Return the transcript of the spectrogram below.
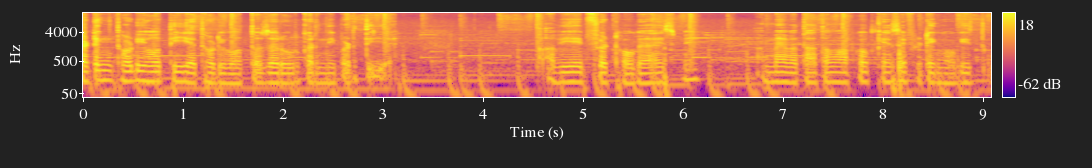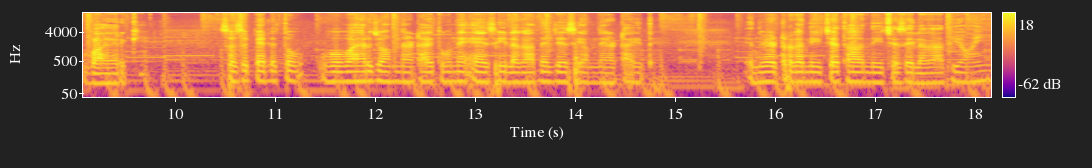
कटिंग थोड़ी होती है, थोड़ी बहुत तो ज़रूर करनी पड़ती है। अब ये फिट हो गया है इसमें। मैं बताता हूँ आपको कैसे फिटिंग होगी वायर की। सबसे पहले तो वो वायर जो हमने हटाए थे, उन्हें ऐसे ही लगा दें जैसे हमने हटाए थे। इन्वर्टर का नीचे था, नीचे से लगा दिया वहीं।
